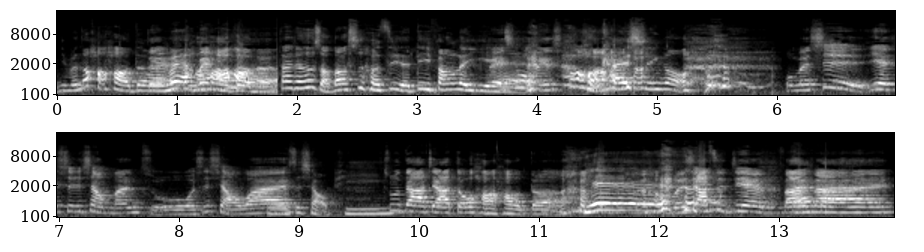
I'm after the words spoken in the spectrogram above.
你们都好好的，我们也好好的，大家都找到适合自己的地方了耶！没错没错，好开心哦。我们是厌世上班族，我是小歪，我是小 P，祝大家都好好的，耶！我们下次见，拜拜。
